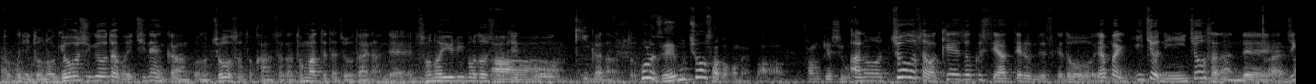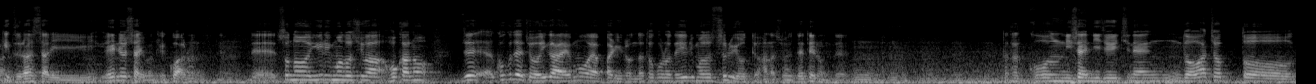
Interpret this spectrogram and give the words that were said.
特にどの業種業態も1年間この調査と監査が止まってた状態なんでその揺り戻しは結構大きいかなと。これ税務調査とかもやっぱ関係してくるあの調査は継続してやってるんですけどやっぱり一応任意調査なんではい。時期ずらしたり遠慮したりは結構あるんですねでその揺り戻しは他の税国税庁以外もやっぱりいろんなところで揺り戻しするよっていう話は出てるんで。うんうんうんうん。だからこの2021年度はちょっと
